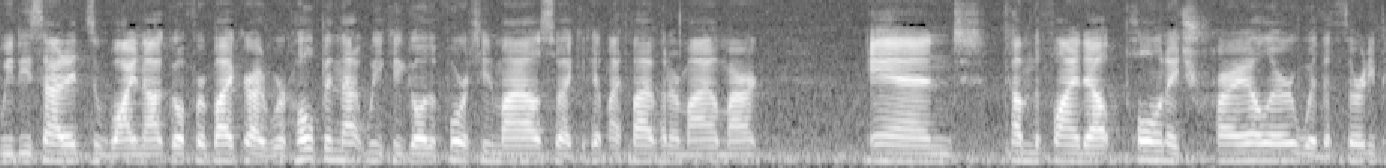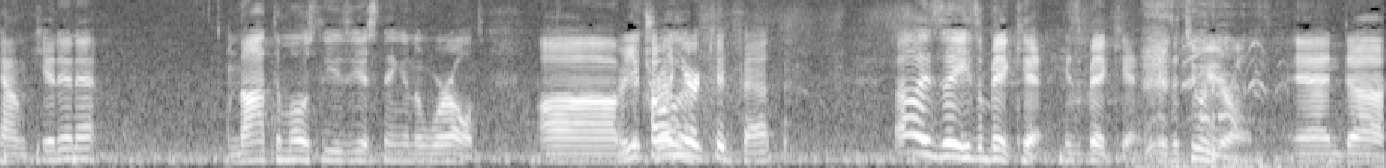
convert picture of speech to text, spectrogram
we decided to why not go for a bike ride. We're hoping that we could go the 14 miles so I could hit my 500 mile mark. And come to find out, pulling a trailer with a 30 pound kid in it, not the most easiest thing in the world. Um, Are you calling your kid fat? Oh, he's a, he's a big kid. He's a big kid. He's a two-year-old. And uh,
